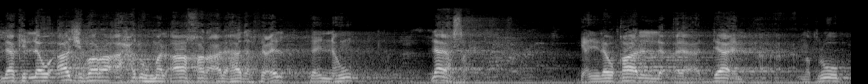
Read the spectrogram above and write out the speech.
لكن لو أجبر أحدهما الآخر على هذا الفعل فإنه لا يصح يعني لو قال الدائم المطلوب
